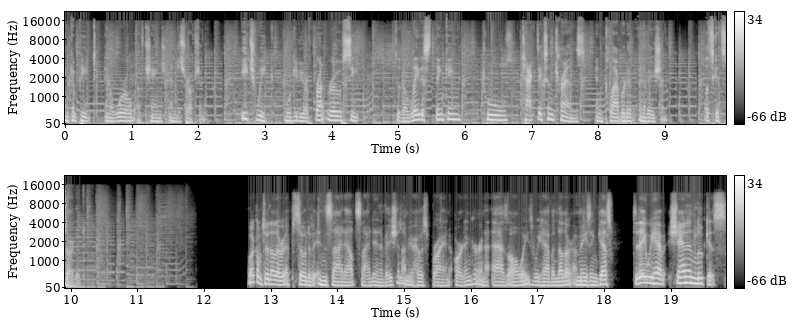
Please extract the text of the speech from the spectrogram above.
and compete in a world of change and disruption. Each week, we'll give you a front row seat to the latest thinking, tools, tactics, and trends in collaborative innovation. Let's get started. Welcome to another episode of Inside Outside Innovation. I'm your host, Brian Ardinger, and as always, we have another amazing guest. Today we have Shannon Lucas.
